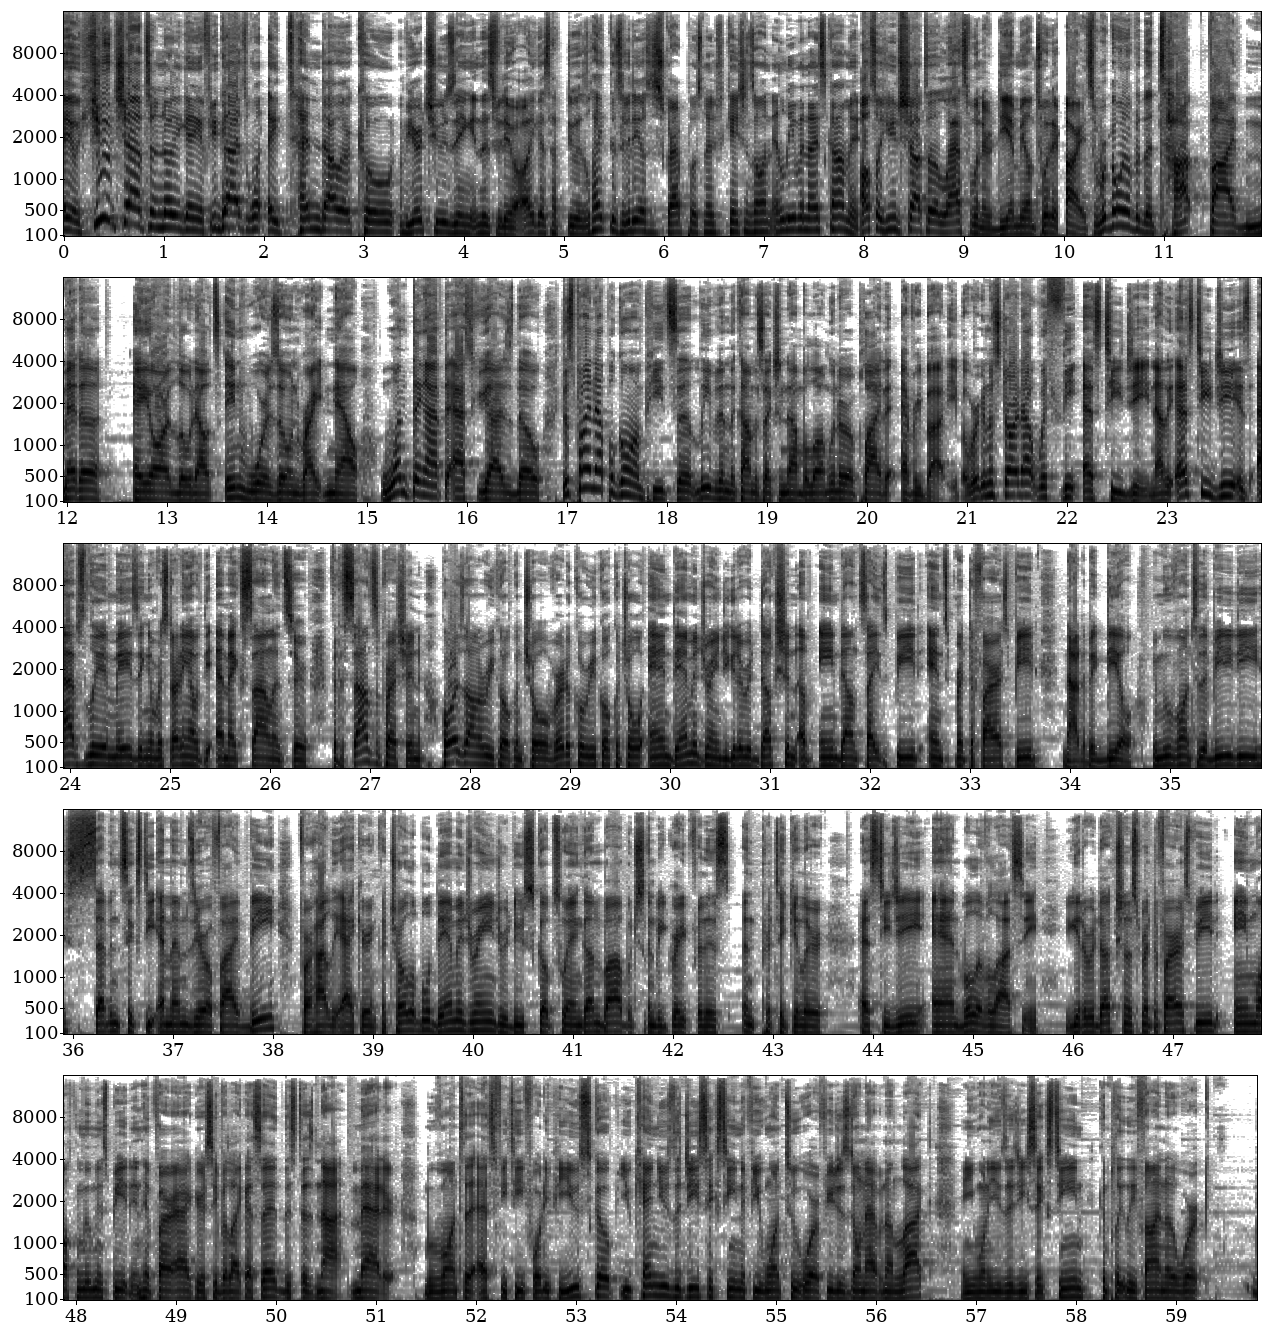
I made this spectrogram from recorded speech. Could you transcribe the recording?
Hey, yo, huge shout out to the Naughty Gang. If you guys want a $10 code of your choosing in this video, all you guys have to do is like this video, subscribe, post notifications on, and leave a nice comment. Also, huge shout out to the last winner, DM me on Twitter. All right, so we're going over the top five meta AR loadouts in Warzone right now. One thing I have to ask you guys though, does pineapple go on pizza? Leave it in the comment section down below. I'm going to reply to everybody, but we're going to start out with the STG. Now the STG is absolutely amazing and we're starting out with the MX silencer for the sound suppression, horizontal recoil control, vertical recoil control, and damage range. You get a reduction of aim down sight speed and sprint to fire speed. Not a big deal. We move on to the VDD 760mm05B for highly accurate and controllable damage range, reduced scope sway and gun bob, which is going to be great for this in particular STG and bullet velocity. You get a reduction of sprint to fire speed, aim walking movement speed, and hip fire accuracy, but like I said, this does not matter. Move on to the SVT 40PU scope. You can use the G16 if you want to, or if you just don't have it unlocked and you want to use the G16, completely fine, it'll work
